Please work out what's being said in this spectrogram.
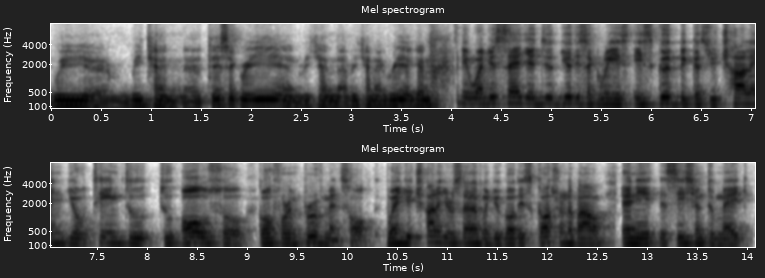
we um, we can uh, disagree and we can uh, we can agree again. When you say you you disagree, it's, it's good because you challenge your team to to also go for improvement. So when you challenge yourself, when you go discussion about any decision to make,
